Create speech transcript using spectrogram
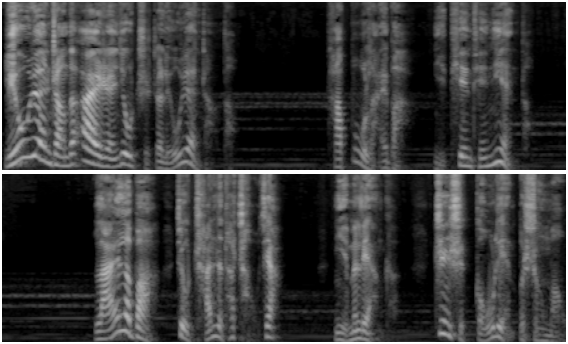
刘院长的爱人又指着刘院长道：“他不来吧，你天天念叨；来了吧，就缠着他吵架。你们两个真是狗脸不生毛。”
